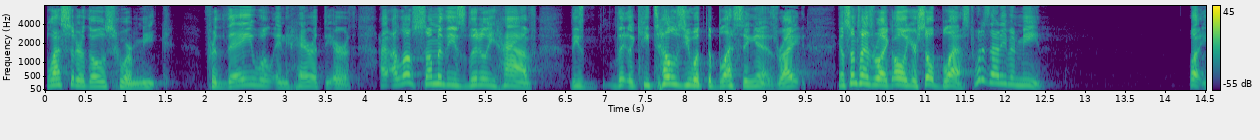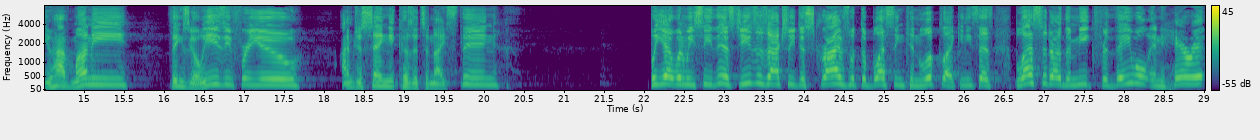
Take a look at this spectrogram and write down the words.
Blessed are those who are meek, for they will inherit the earth. I, I love some of these literally have these, like he tells you what the blessing is, right? You know, sometimes we're like, oh, you're so blessed. What does that even mean? What, you have money, things go easy for you. I'm just saying it because it's a nice thing. But yet, when we see this, Jesus actually describes what the blessing can look like. And he says, Blessed are the meek, for they will inherit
